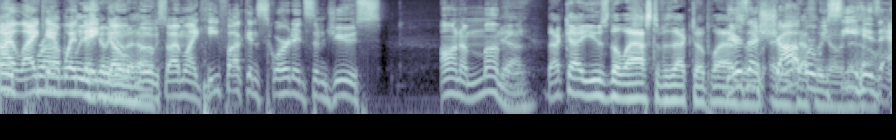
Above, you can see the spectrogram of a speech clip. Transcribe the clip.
"I like it when they don't move." So I'm like, he fucking squirted some juice on a mummy. yeah, that guy used the last of his ectoplasm. There's and a shot where we see to his hell.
